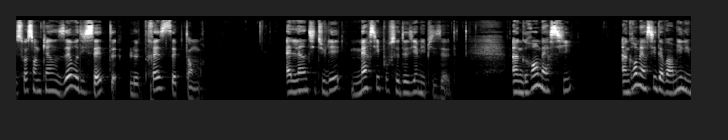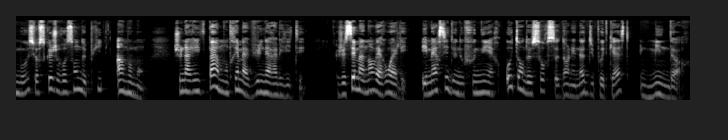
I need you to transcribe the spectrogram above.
75017, le 13 septembre. Elle l'a intitulé Merci pour ce deuxième épisode. Un grand merci, un grand merci d'avoir mis les mots sur ce que je ressens depuis un moment. Je n'arrive pas à montrer ma vulnérabilité. Je sais maintenant vers où aller. Et merci de nous fournir autant de sources dans les notes du podcast, une mine d'or.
